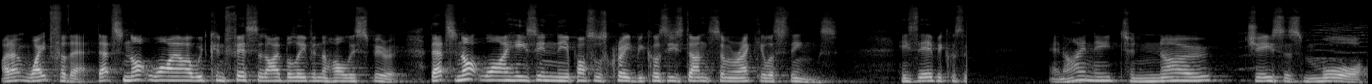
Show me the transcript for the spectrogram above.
I don't wait for that. That's not why I would confess that I believe in the Holy Spirit. That's not why he's in the Apostles' Creed because he's done some miraculous things. He's there because, and I need to know Jesus more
